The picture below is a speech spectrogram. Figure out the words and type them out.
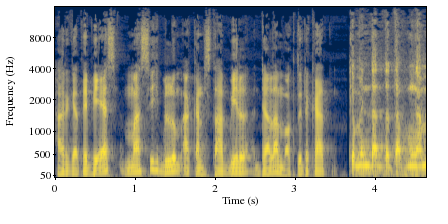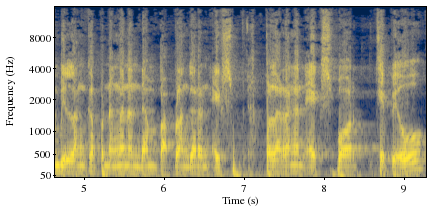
harga TBS masih belum akan stabil dalam waktu dekat. Kementan tetap mengambil langkah penanganan dampak pelanggaran eks, pelarangan ekspor CPO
